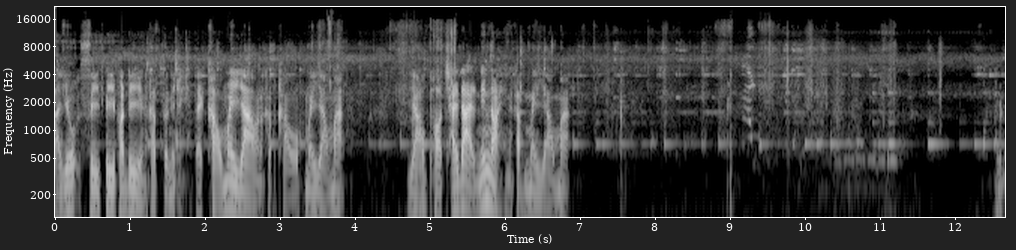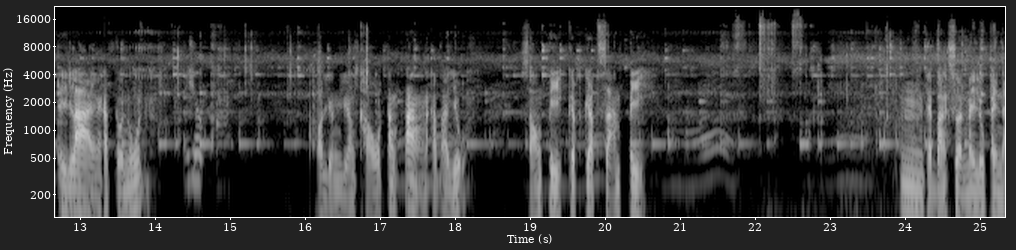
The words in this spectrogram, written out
อายุสี่ปีพอดีนะครับ ตัวนี้แต่เขาไม่ยาวนะครับ เขาไม่ยาวมาก ยาวพอใช้ได้นิดหน่อยนะครับ ไม่ยาวมาก ไอ้ลายนะครับ ตัวนู้นอายุคอเหลืองเหลืองๆเขาตั้งๆนะครับ อายุสองปีเกือบเกือบสามปี อืม แต่บางส่วนไม่รู้ไปไหน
